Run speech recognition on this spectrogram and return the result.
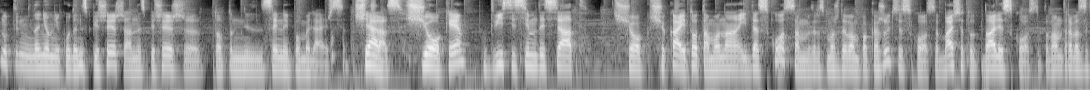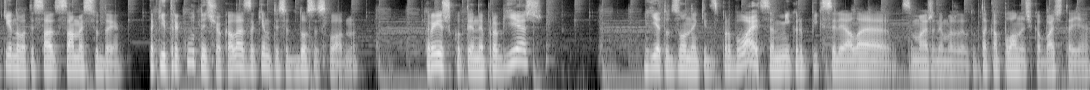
ну ти на ньому нікуди не спішиш, а не спішиш, е, тобто не сильно й помиляєшся. Ще раз, щоки 270. Щок, щока, і то там вона йде з косом. Зараз, можливо, вам покажу ці скоси. Бачите, тут далі скос. Тобто вам треба закинувати саме сюди. Такий трикутничок, але закинутися досить складно. Кришку ти не проб'єш. Є тут зони, які десь пробуваються, мікропікселі, але це майже неможливо. Тут така планочка, бачите, є.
